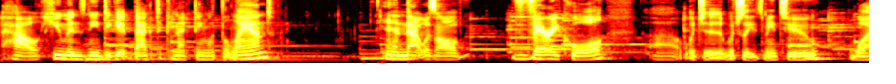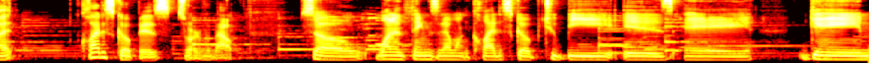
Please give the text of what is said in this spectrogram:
how humans need to get back to connecting with the land. And that was all very cool, uh, which, is, which leads me to what Kaleidoscope is sort of about. So, one of the things that I want Kaleidoscope to be is a game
